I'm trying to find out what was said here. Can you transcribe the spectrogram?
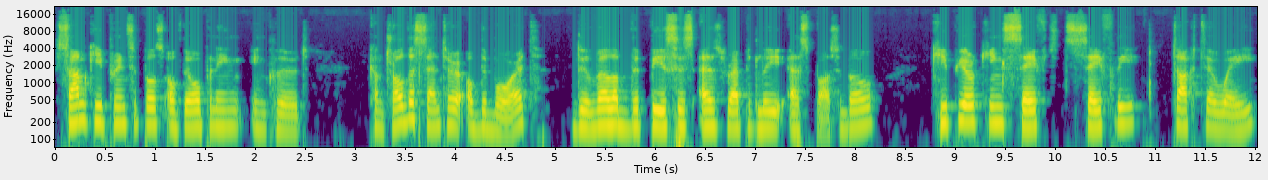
Some key principles of the opening include control the center of the board, develop the pieces as rapidly as possible, keep your king safe, safely tucked away,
